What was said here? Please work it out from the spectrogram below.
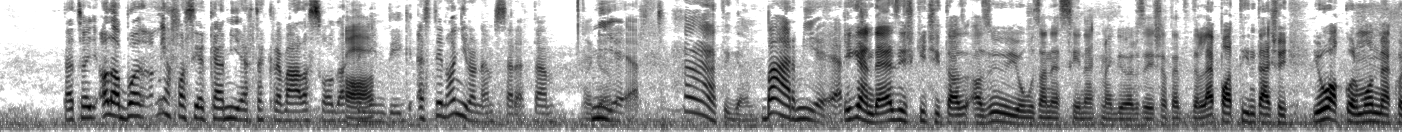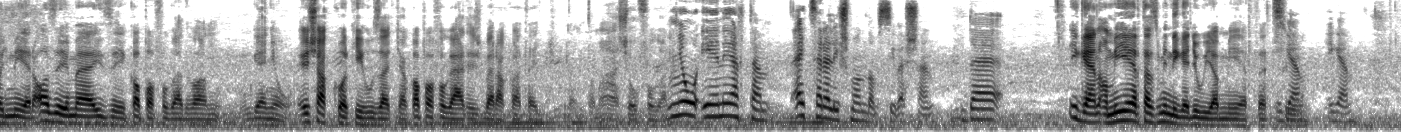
Tehát, hogy alapból mi a faszért kell miértekre válaszolgatni Aha. mindig. Ezt én annyira nem szeretem. Igen. Miért? Hát igen. Bármiért. Igen, de ez is kicsit az, az ő józan eszének megőrzése. Tehát a lepattintás, hogy jó, akkor mondd meg, hogy miért. Azért, mert izé kapafogad van, genyó. És akkor kihúzatja a kapafogát, és berakat egy, nem tudom, ásófogat. Jó, én értem. Egyszer el is mondom szívesen. De Igen, a miért az mindig egy újabb miértet szül. igen, igen.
